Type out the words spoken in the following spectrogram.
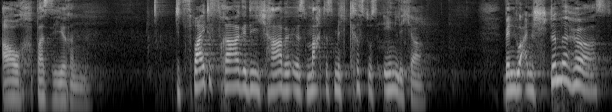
auch basieren. Die zweite Frage, die ich habe, ist, macht es mich Christus ähnlicher? Wenn du eine Stimme hörst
